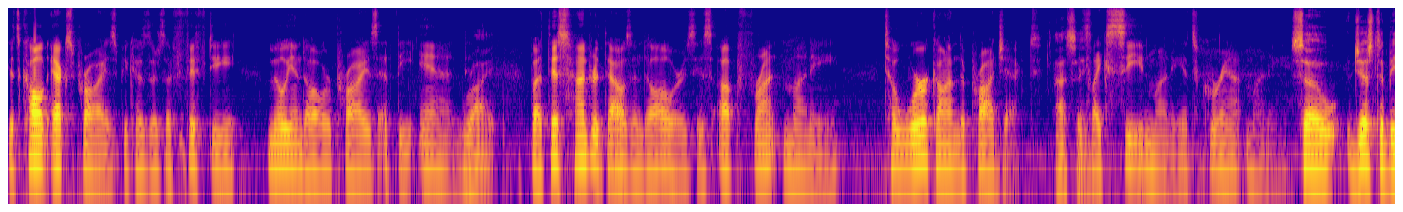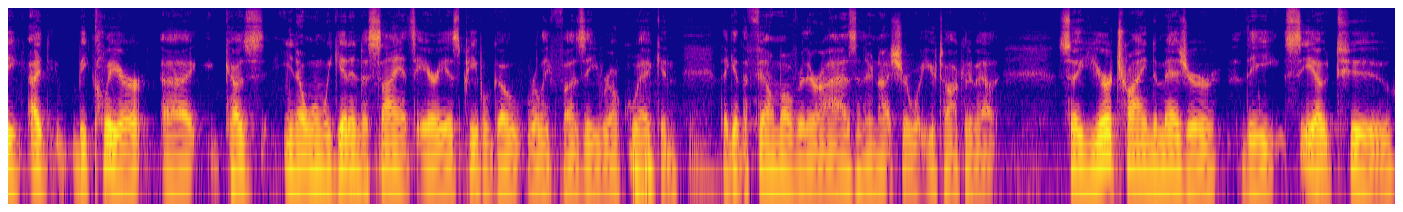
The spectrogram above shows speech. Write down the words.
It's called X Prize because there's a fifty million dollar prize at the end. Right. But this hundred thousand dollars is upfront money to work on the project. I see. It's like seed money. It's grant money. So just to be I, be clear, because you know when we get into science areas, people go really fuzzy real quick, and they get the film over their eyes, and they're not sure what you're talking about. So you're trying to measure the CO two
